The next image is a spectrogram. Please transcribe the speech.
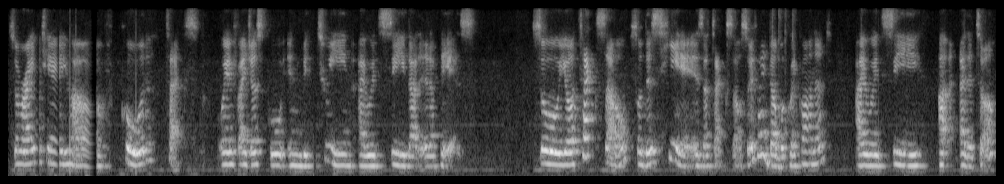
So right here you have code, text, or if I just go in between, I would see that it appears. So your text cell, so this here is a text cell. So if I double click on it, I would see an editor.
